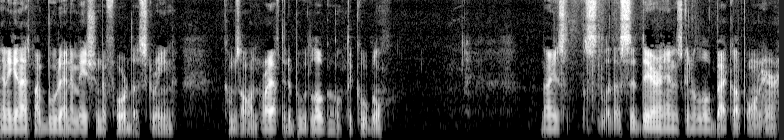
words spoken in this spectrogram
And again, that's my boot animation before the screen comes on, right after the boot logo, the Google. Now you just, just let that sit there and it's going to load back up on here.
